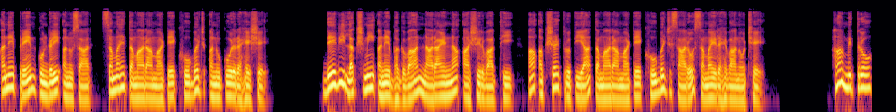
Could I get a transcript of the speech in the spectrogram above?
અને પ્રેમ કુંડળી અનુસાર, સમય તમારા માટે ખૂબ જ અનુકૂળ રહેશે. દેવી લક્ષ્મી અને ભગવાન નારાયણના આશીર્વાદથી, આ અક્ષય તૃતીયા તમારા માટે ખૂબ જ સારો સમય રહેવાનો છે. હા મિત્રો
